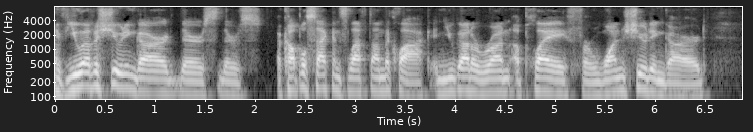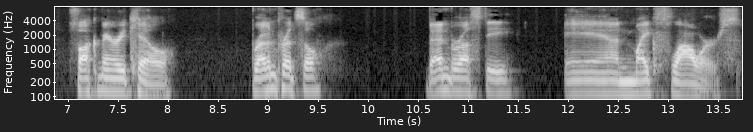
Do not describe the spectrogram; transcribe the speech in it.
If you have a shooting guard, there's there's a couple seconds left on the clock, and you got to run a play for one shooting guard. Fuck Mary kill. Brevin Pritzl, Ben Brusty, and Mike Flowers.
